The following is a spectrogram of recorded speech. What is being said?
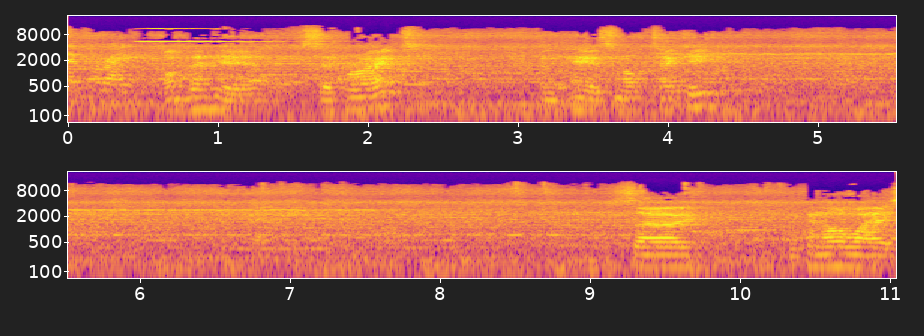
Separate. of the hair separate, and the hair is not tacky. So you can always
